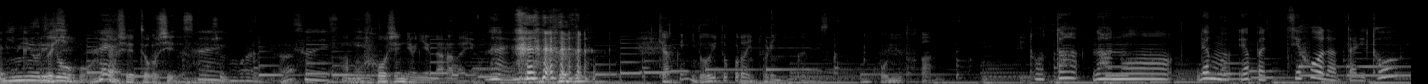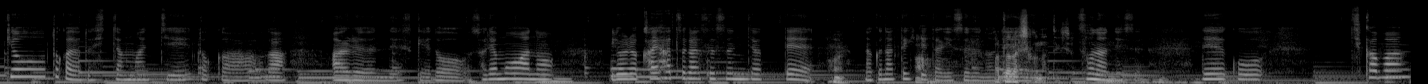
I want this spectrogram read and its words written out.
耳寄り情報をね。ぜ教教えてほしいですね。はい。えてもらえるんじゃない？そうですね。あの不法侵入にならないように。はい。逆にどういうところに取りに行くんですか？こういうトタンっていう。トタンあのーでもやっぱ地方だったり東京とかだと下町とかがあるんですけどそれもあのいろいろ開発が進んじゃってはい。なくなってきてたりするので新しくなってきちゃった。そうなんです。でこう近場神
